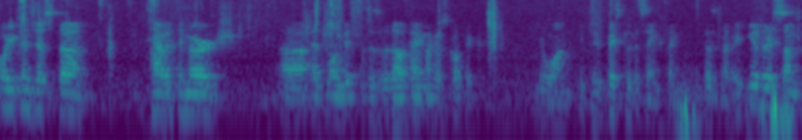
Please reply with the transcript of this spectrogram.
or you can just uh, have it emerge uh, at long distances without having microscopic U1. It's basically the same thing. It doesn't matter. If there's some,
